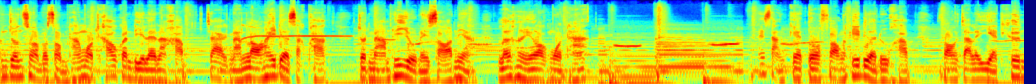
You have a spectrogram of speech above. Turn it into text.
คนจนส่วนผสมทั้งหมดเข้ากันดีเลยนะครับ จากนั้นรอให้เดือดสักพัก จนน้ำที่อยู่ในซอสเนี่ยระเหยออกหมดฮะ ให้สังเกตตัวฟองที่เดือดดูครับ ฟองจะละเอียดขึ้น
